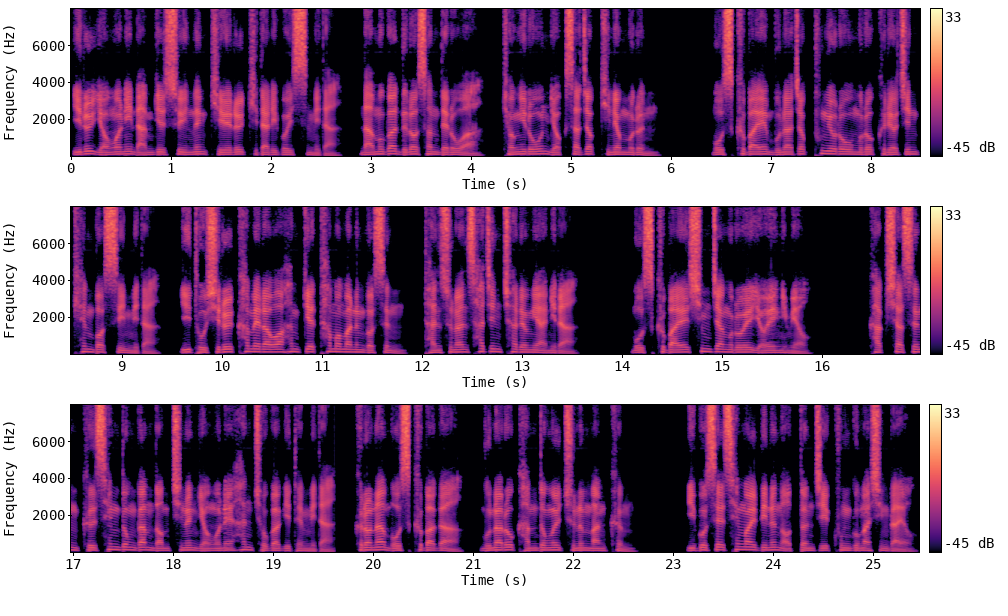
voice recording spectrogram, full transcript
이를 영원히 남길 수 있는 기회를 기다리고 있습니다. 나무가 늘어선 대로와 경이로운 역사적 기념물은 모스크바의 문화적 풍요로움으로 그려진 캔버스입니다. 이 도시를 카메라와 함께 탐험하는 것은 단순한 사진 촬영이 아니라 모스크바의 심장으로의 여행이며 각 샷은 그 생동감 넘치는 영혼의 한 조각이 됩니다. 그러나 모스크바가 문화로 감동을 주는 만큼 이곳의 생활비는 어떤지 궁금하신가요?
